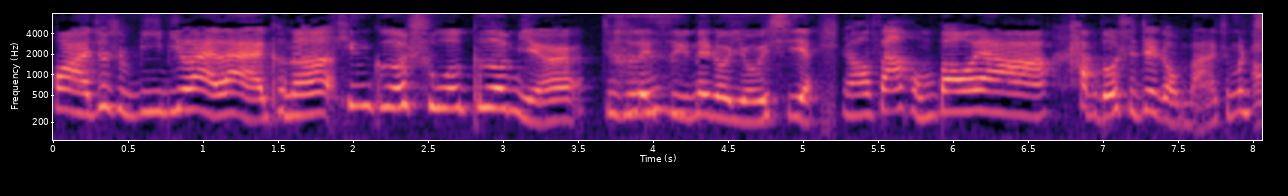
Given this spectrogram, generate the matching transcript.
哇，就是逼逼赖赖，可能听歌说歌名儿，就是类似于那种游戏，然后发红包呀，差不多是这种吧，什么纸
